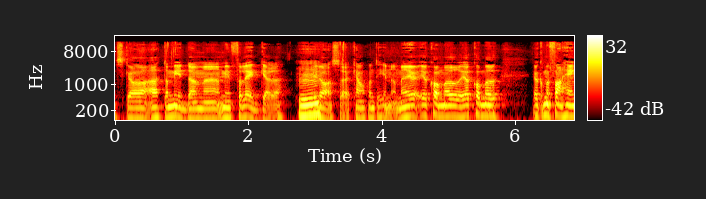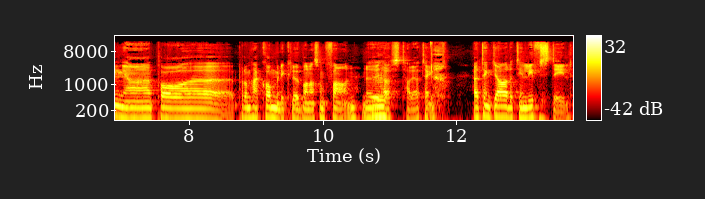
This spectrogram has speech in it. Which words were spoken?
ska äta middag med min förläggare Mm. idag så jag kanske inte hinner. Men jag, jag kommer, jag kommer, jag kommer fan hänga på, eh, på de här comedyklubbarna som fan. Nu Mm. i höst hade jag tänkt. Jag hade tänkt göra det till en livsstil.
